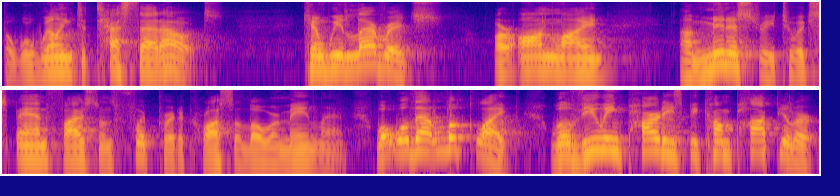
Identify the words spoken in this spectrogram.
but we're willing to test that out. Can we leverage our online uh, ministry to expand Five Stone's footprint across the lower mainland? What will that look like? Will viewing parties become popular?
